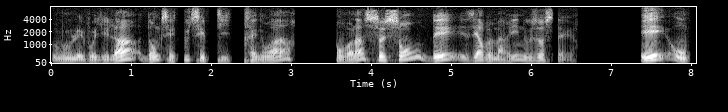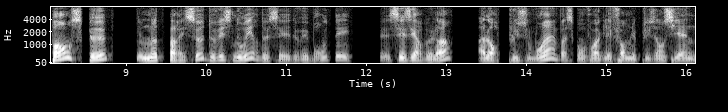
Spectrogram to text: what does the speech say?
Vous les voyez là, donc c'est tous ces petits traits noirs qu'on voit là, ce sont des herbes marines ou zoostères. Et on pense que notre paresseux devait se nourrir de ces, devait brouter euh, ces herbes-là, alors plus ou moins, parce qu'on voit que les formes les plus anciennes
